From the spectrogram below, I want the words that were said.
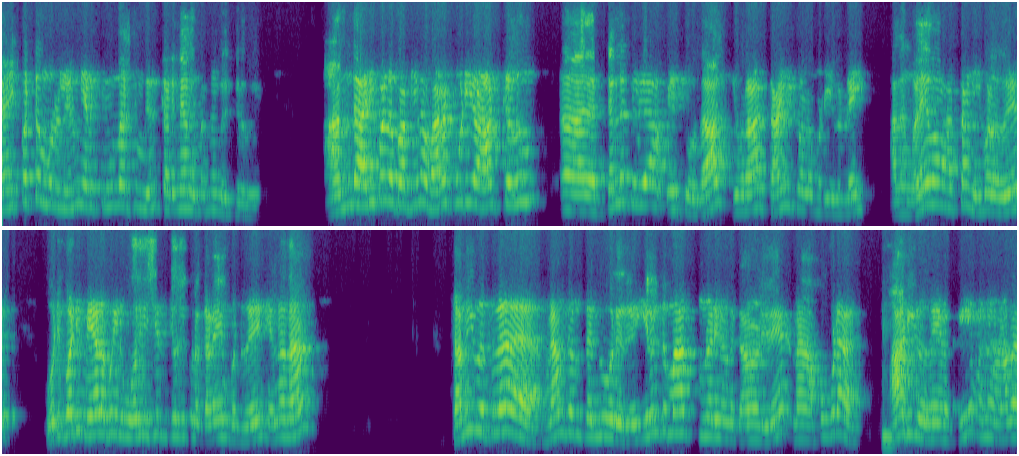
தனிப்பட்ட முறையிலும் எனக்கு விமர்சனம் மீது கடுமையான விமர்சனம் இருக்கிறது. அந்த அடிப்படையில் பாத்தீங்கன்னா வரக்கூடிய ஆட்களும் தெல்ல தெளிவாக பேசுவதால் இவரால் தாங்கிக் கொள்ள முடியவில்லை. அதன் விளைவாகத்தான் இவ்வளவு. ஒருபடி மேல போய் ஒரு விஷயத்தை சொல்லிக்கொள்ள கடையம் பண்றேன் என்னன்னா சமீபத்துல ராம்தம் தம்பி ஒரு இரண்டு மாதத்துக்கு முன்னாடி வந்த காணொலியில நான் அப்ப கூட ஆடியோ எனக்கு ஆனா அதை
